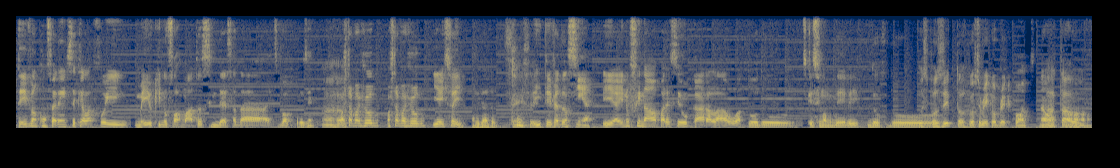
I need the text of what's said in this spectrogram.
teve uma conferência que ela foi meio que no formato assim dessa da Xbox, por exemplo. Aham. Mostrava jogo, mostrava jogo, e é isso aí, tá ligado? Sim, sim. E teve a dancinha. E aí no final apareceu o cara lá, o ator do. Esqueci o nome dele, do. do... O Exposito? Ghost Recon Breakpoint. Não, Ah, tá, não, não, não, não.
